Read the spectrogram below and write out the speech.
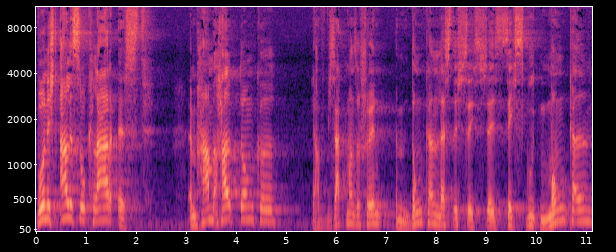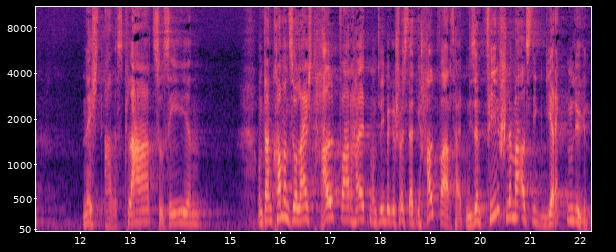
wo nicht alles so klar ist. Im Halbdunkel, ja, wie sagt man so schön, im Dunkeln lässt sich, sich, sich gut munkeln nicht alles klar zu sehen. Und dann kommen so leicht Halbwahrheiten und liebe Geschwister, die Halbwahrheiten, die sind viel schlimmer als die direkten Lügen.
